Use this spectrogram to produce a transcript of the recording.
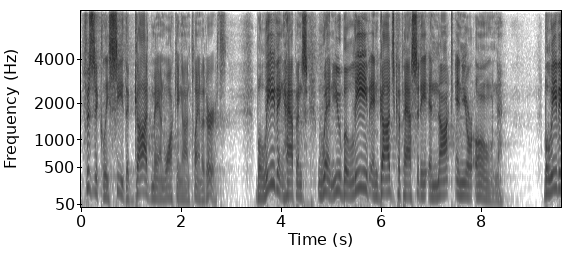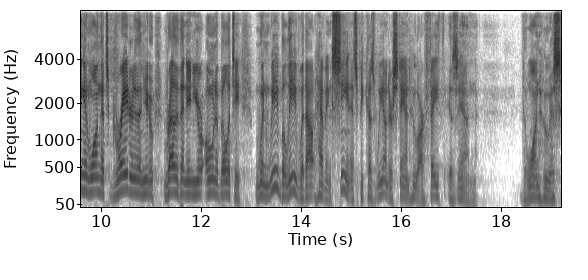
physically see the God man walking on planet Earth. Believing happens when you believe in God's capacity and not in your own believing in one that's greater than you rather than in your own ability. When we believe without having seen, it's because we understand who our faith is in the one who has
